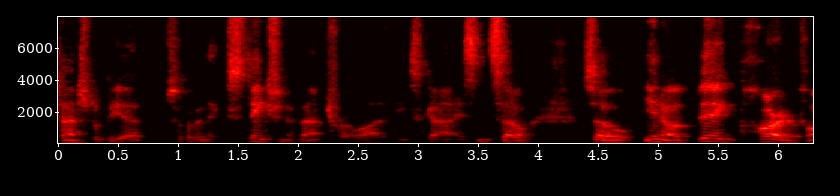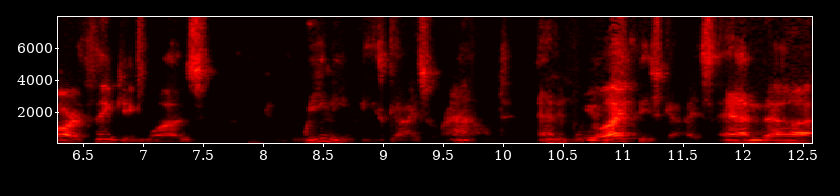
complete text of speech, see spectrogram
potential to be a sort of an extinction event for a lot of these guys. And so, so you know, a big part of our thinking was we need these guys around and mm-hmm. we like these guys and uh,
